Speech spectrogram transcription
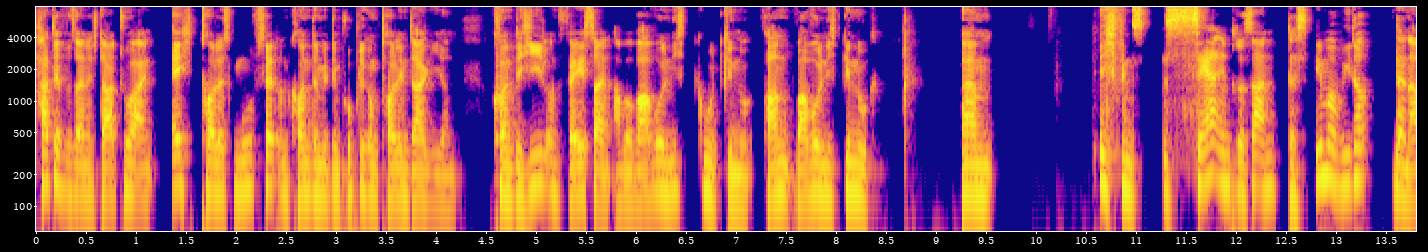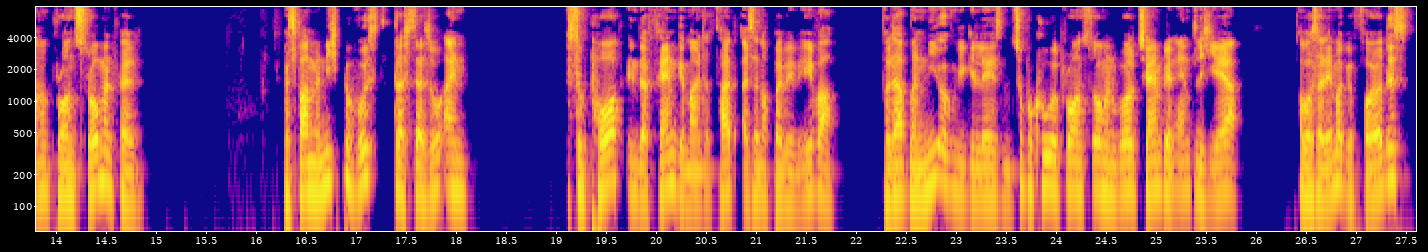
hatte für seine Statur ein echt tolles Moveset und konnte mit dem Publikum toll interagieren. Konnte Heel und Face sein, aber war wohl nicht gut genug, war, war wohl nicht genug. Ähm, ich find's sehr interessant, dass immer wieder der Name Braun Strowman fällt. Es war mir nicht bewusst, dass der so ein Support in der Fangemeinschaft hat, als er noch bei WWE war. Weil da hat man nie irgendwie gelesen, super cool, Braun Strowman, World Champion, endlich yeah. Aber seitdem er gefeuert ist,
